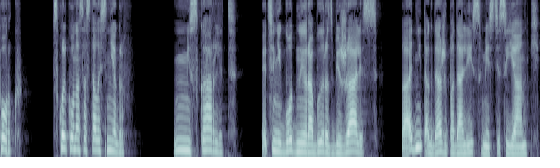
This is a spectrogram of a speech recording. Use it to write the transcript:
Порк, сколько у нас осталось негров? Мисс Карлетт, эти негодные рабы разбежались, а одни тогда же подались вместе с Янки.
